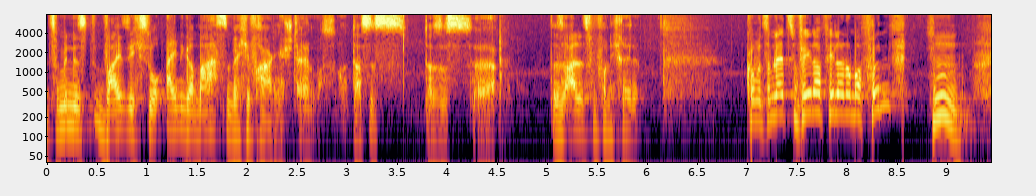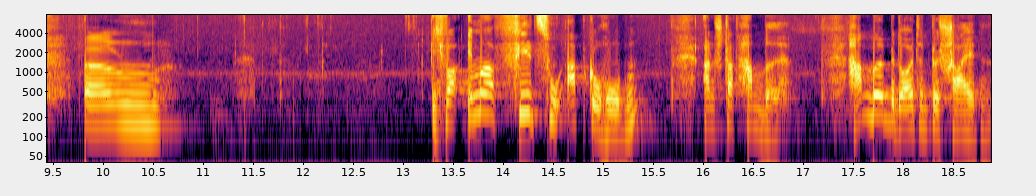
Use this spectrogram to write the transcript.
zumindest weiß ich so einigermaßen, welche Fragen ich stellen muss. Und das ist, das ist, äh, das ist alles, wovon ich rede. Kommen wir zum letzten Fehler, Fehler Nummer 5. Hm. Ähm, ich war immer viel zu abgehoben, anstatt humble. Humble bedeutet bescheiden.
